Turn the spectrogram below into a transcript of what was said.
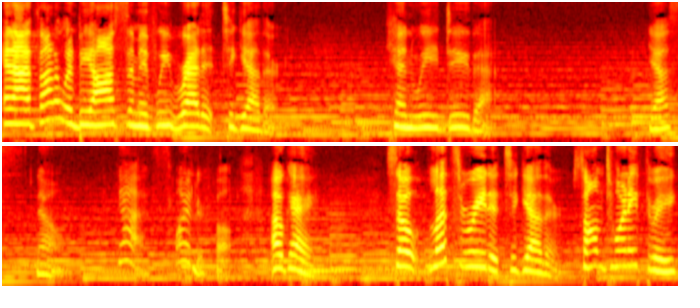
And I thought it would be awesome if we read it together. Can we do that? Yes? No? Yes. Wonderful. Okay. So let's read it together. Psalm 23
